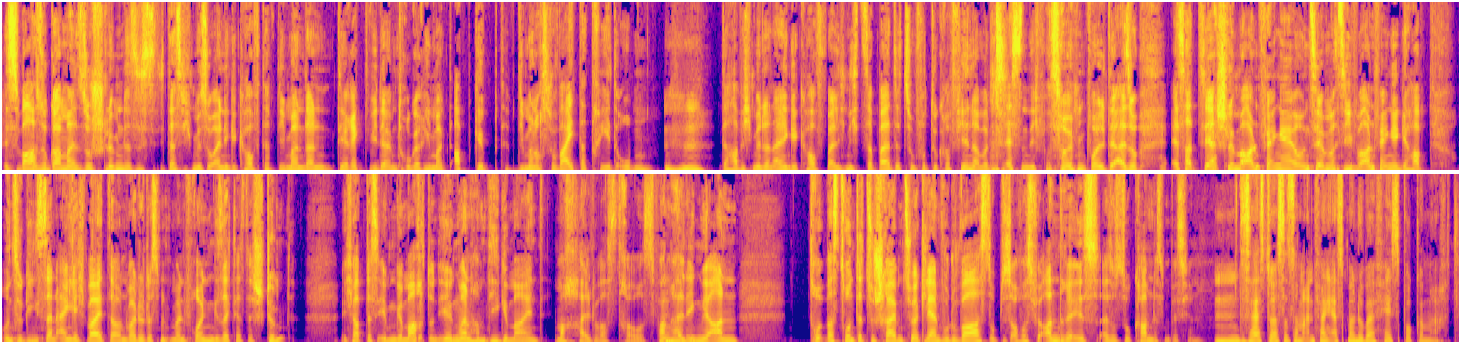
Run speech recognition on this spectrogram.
Es war sogar mal so schlimm, dass, es, dass ich mir so eine gekauft habe, die man dann direkt wieder im Drogeriemarkt abgibt, die man noch so weiter dreht oben. Mhm. Da habe ich mir dann eine gekauft, weil ich nichts dabei hatte zum Fotografieren, aber das Essen nicht versäumen wollte. Also es hat sehr schlimme Anfänge und sehr massive Anfänge gehabt und so ging es dann eigentlich weiter. Und weil du das mit meinen Freunden gesagt hast, das stimmt. Ich habe das eben gemacht und irgendwann haben die gemeint, mach halt was draus. Fang mhm. halt irgendwie an, was drunter zu schreiben, zu erklären, wo du warst, ob das auch was für andere ist. Also so kam das ein bisschen. Mhm, das heißt, du hast das am Anfang erstmal nur bei Facebook gemacht.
